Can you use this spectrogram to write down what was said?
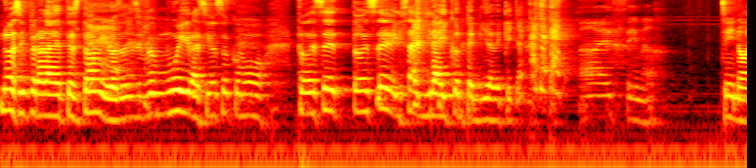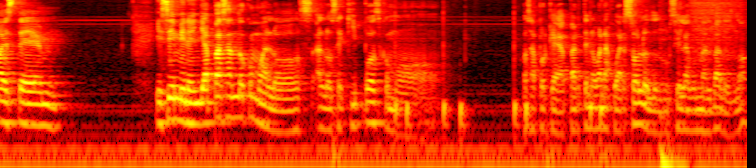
No, sí, pero la detestó, amigos. o sea, sí fue muy gracioso como todo ese, todo ese, esa ira ahí contenida de que ya cállate. Ay, sí, no. Sí, no, este. Y sí, miren, ya pasando como a los, a los equipos como. O sea, porque aparte no van a jugar solos los murciélagos malvados, ¿no?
